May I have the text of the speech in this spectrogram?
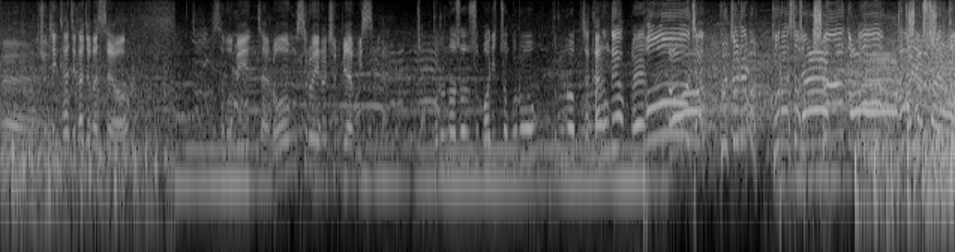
네. 슈팅까지 가져갔어요. 자, 서범인 자 롱스로인을 준비하고 있습니다. 자, 브루노 선수 머리 쪽으로 브루노, 브루노. 자 가는데요. 네. 오, 어. 자 굴절된 볼 돌아서 자, 슛. 어, 어, 다시 한번 걸렸어요. 슈팅.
